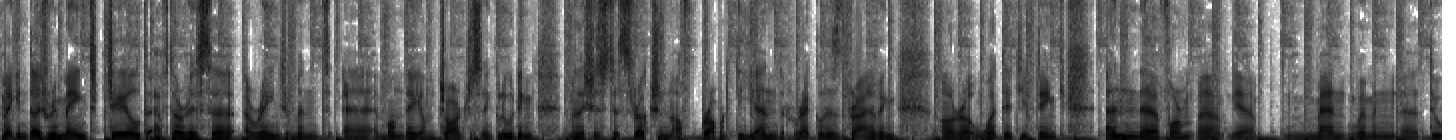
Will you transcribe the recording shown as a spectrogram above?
McIntosh remained jailed after his uh, arraignment uh, Monday on charges including malicious destruction of property and reckless driving. Or uh, what did you think? And uh, uh, yeah, men, women to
